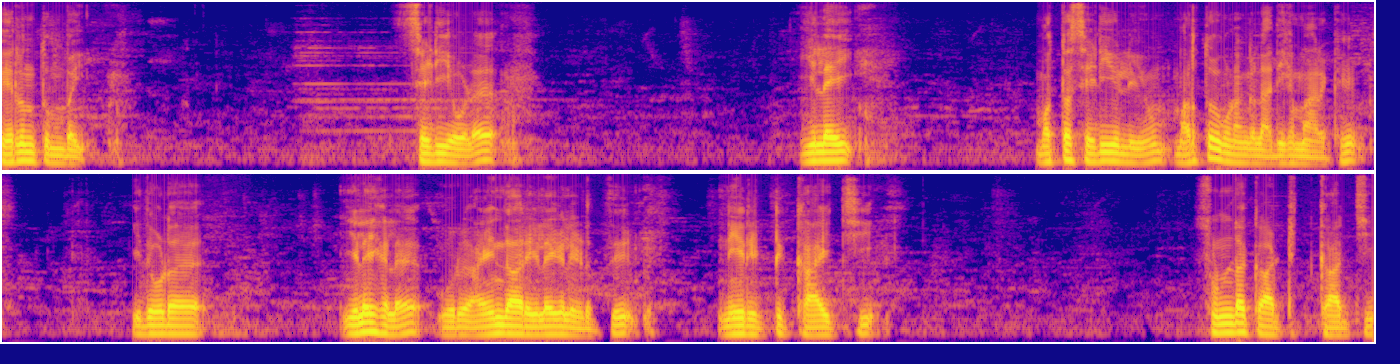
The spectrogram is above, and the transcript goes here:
பெருந்தும்பை செடியோட இலை மொத்த செடியிலையும் மருத்துவ குணங்கள் அதிகமாக இருக்குது இதோட இலைகளை ஒரு ஐந்தாறு இலைகள் எடுத்து நீரிட்டு காய்ச்சி சுண்டக்காட் காய்ச்சி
